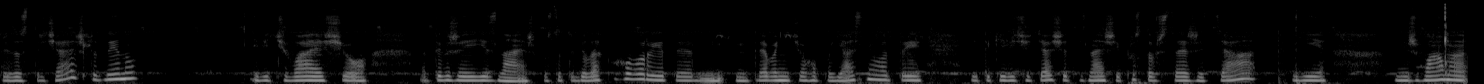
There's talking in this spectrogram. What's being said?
ти зустрічаєш людину і відчуваєш, що ти вже її знаєш. Просто тобі легко говорити, не треба нічого пояснювати. І таке відчуття, що ти знаєш її просто все життя, і між вами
